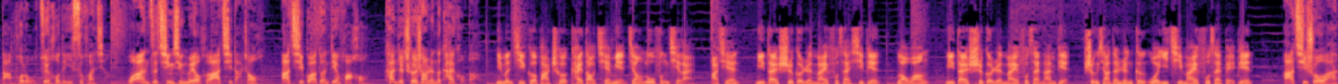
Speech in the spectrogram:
打破了我最后的一丝幻想，我暗自庆幸没有和阿七打招呼。阿七挂断电话后，看着车上人的开口道：“你们几个把车开到前面，将路封起来。”阿钱，你带十个人埋伏在西边；老王，你带十个人埋伏在南边，剩下的人跟我一起埋伏在北边。阿七说完，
